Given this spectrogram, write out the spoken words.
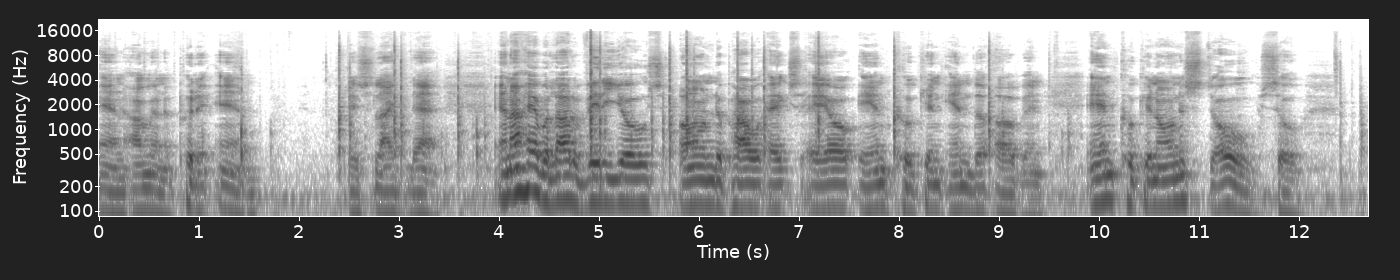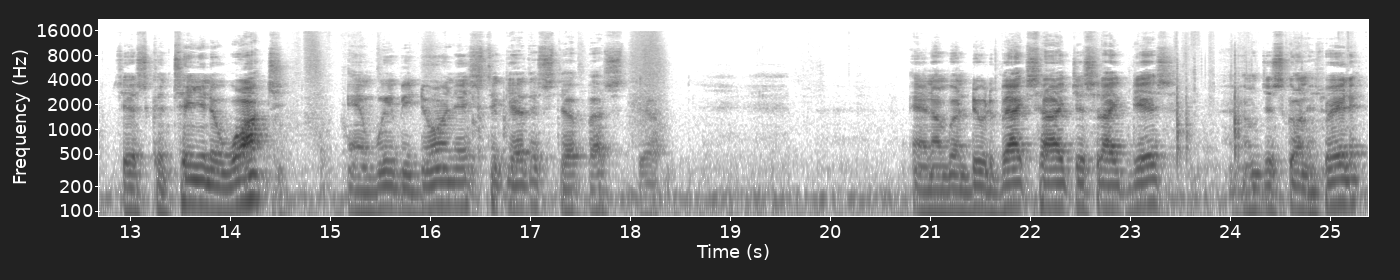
and I'm gonna put it in just like that. And I have a lot of videos on the Power XL and cooking in the oven and cooking on the stove. So just continue to watch and we'll be doing this together step by step. And I'm gonna do the back side just like this. I'm just gonna thread it.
